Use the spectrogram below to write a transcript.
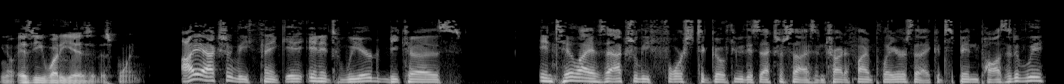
know, is he what he is at this point? I actually think, and it's weird because until I was actually forced to go through this exercise and try to find players that I could spin positively,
